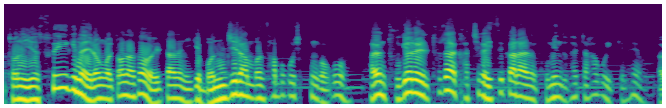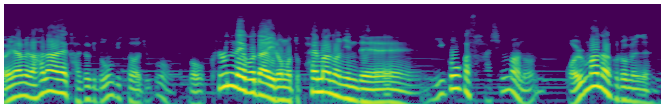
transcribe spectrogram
저는 이 수익이나 이런 걸 떠나서 일단은 이게 뭔지를 한번 사보고 싶은 거고 과연 두 개를 투자할 가치가 있을까라는 고민도 살짝 하고 있긴 해요. 왜냐면 하나의 가격이 너무 비싸가지고 뭐 클론 네보다 이런 것도 8만 원인데 이거가 40만 원? 얼마나 그러면은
